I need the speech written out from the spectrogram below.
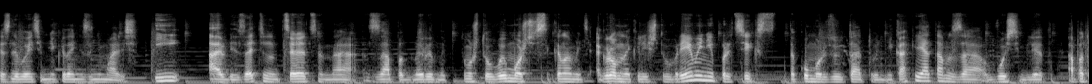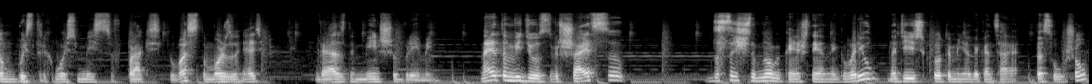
если вы этим никогда не занимались. И обязательно целиться на западный рынок, потому что вы можете сэкономить огромное количество времени, прийти к такому результату не как я там за 8 лет, а потом быстрых 8 месяцев практики. У вас это может занять гораздо меньше времени. На этом видео завершается. Достаточно много, конечно, я наговорил. Надеюсь, кто-то меня до конца дослушал.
